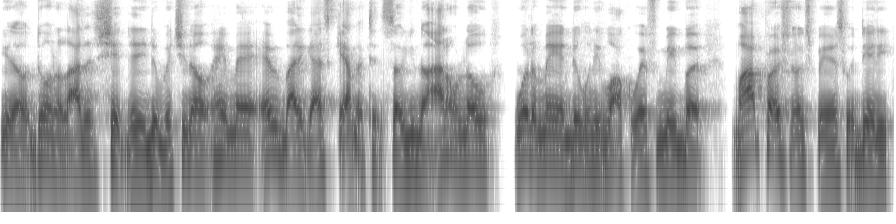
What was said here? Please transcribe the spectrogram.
you know, doing a lot of shit that he do. But you know, hey man, everybody got skeletons. So you know, I don't know what a man do when he walk away from me. But my personal experience with Diddy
